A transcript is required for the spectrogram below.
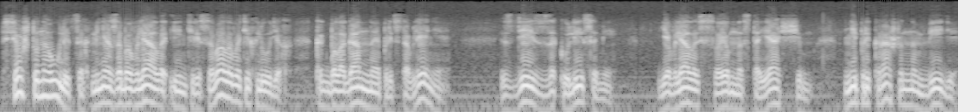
Все, что на улицах меня забавляло и интересовало в этих людях, как балаганное представление, здесь, за кулисами, являлось в своем настоящем, неприкрашенном виде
